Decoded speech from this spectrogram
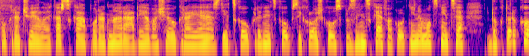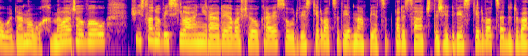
Pokračuje lékařská poradna rádia vašeho kraje s dětskou klinickou psycholožkou z Plzeňské fakultní nemocnice doktorkou Danou Chmelařovou. Čísla do vysílání rádia vašeho kraje jsou 221 554 222,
